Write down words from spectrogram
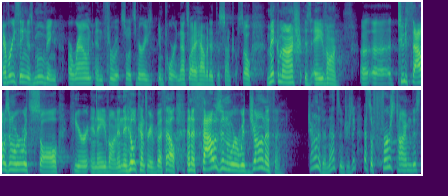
everything is moving around and through it. So it's very important. That's why I have it at the central. So Michmash is Avon. Uh, uh, 2,000 were with Saul here in Avon, in the hill country of Bethel, and a thousand were with Jonathan. Jonathan, that's interesting. That's the first time this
